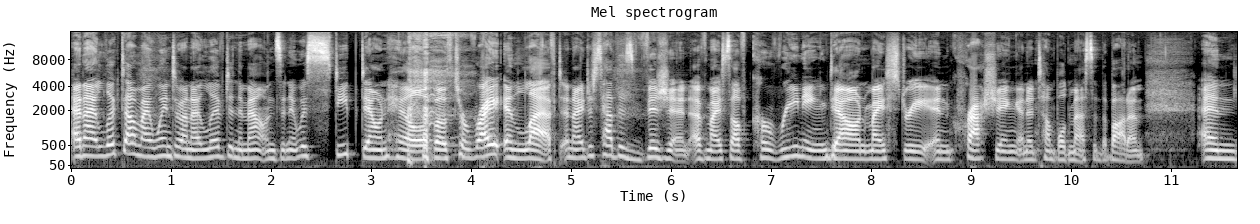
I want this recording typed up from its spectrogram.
And I looked out my window and I lived in the mountains and it was steep downhill, both to right and left. And I just had this vision of myself careening down my street and crashing in a tumbled mess at the bottom. And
